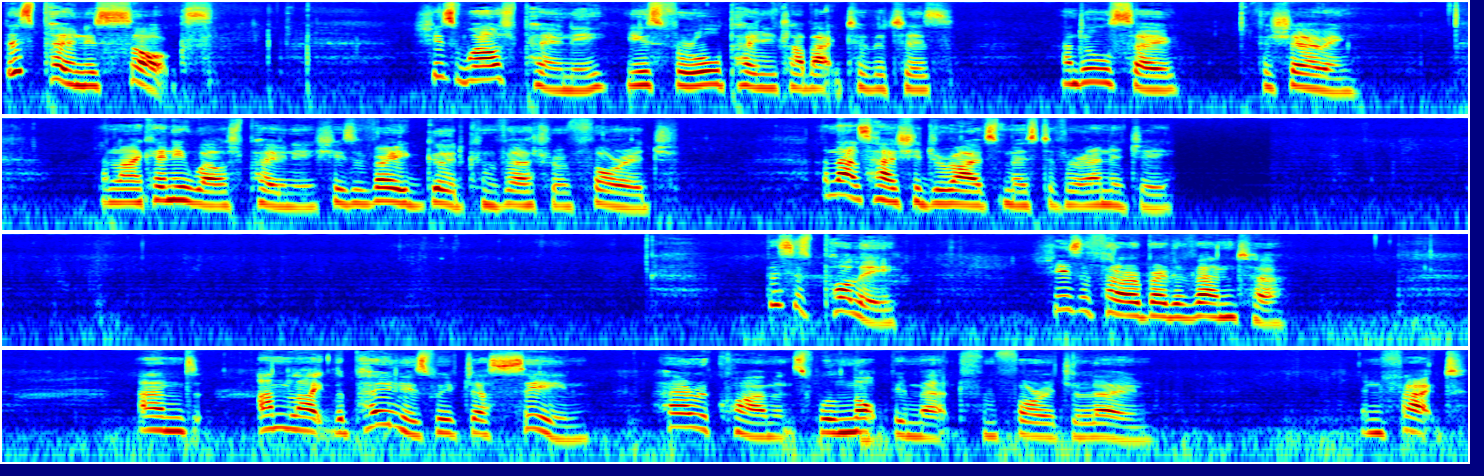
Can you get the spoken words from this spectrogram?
This pony's Socks. She's a Welsh pony used for all pony club activities and also for showing. And like any Welsh pony, she's a very good converter of forage. And that's how she derives most of her energy. This is Polly. She's a thoroughbred eventer and unlike the ponies we've just seen, her requirements will not be met from forage alone. In fact,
